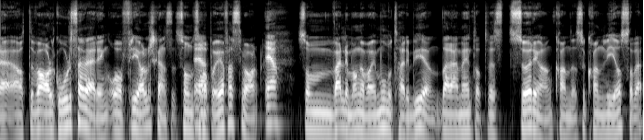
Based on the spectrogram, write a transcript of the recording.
at det var alkoholservering og fri aldersgrense, sånn som Ja. var på Øyafestivalen, ja. som veldig mange var imot her i byen. Der jeg mente at hvis søringene kan det, så kan vi også det.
